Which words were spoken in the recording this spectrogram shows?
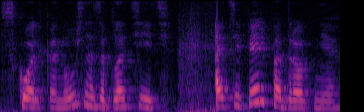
Сколько нужно заплатить? А теперь подробнее.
